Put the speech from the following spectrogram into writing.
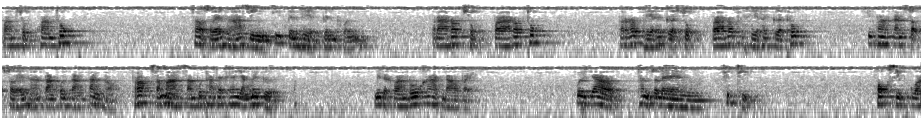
ความสุขความทุกข์ ชอบแสวงหาสิ่งที่เป็นเหตุเป็นผล ปรารบสุข ปรารบทุกข์ปรารบเหตุให้เกิดสุข ปรารบเหตุให้เกิดทุกข์ที่พากันสอบแสวงหาต่างคนต่างตั้งเอาเพราะสัมมาสัมพุทธะแท้ๆยังไม่เกิด มีแต่ความรู้คาดเดาไปพระเจ้าท่านแสดงทิฏฐิหกสิบกว่า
